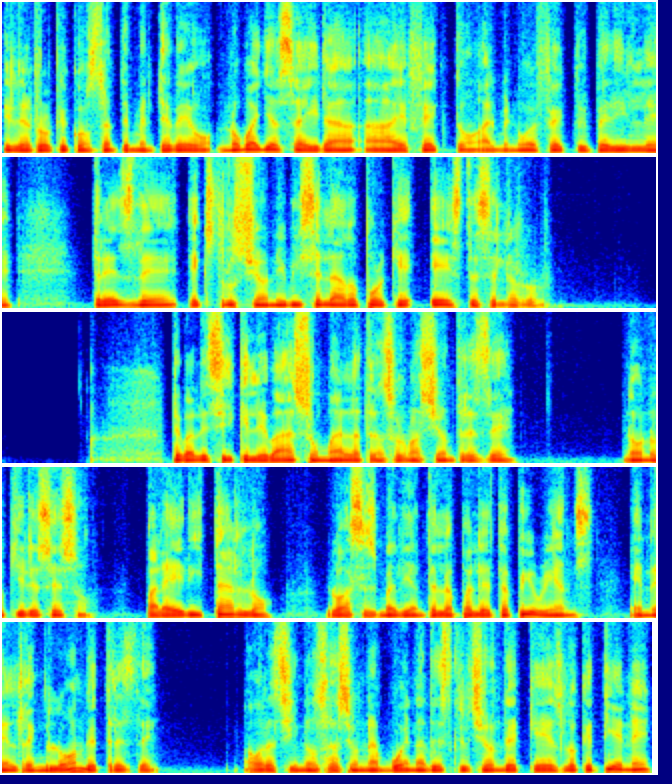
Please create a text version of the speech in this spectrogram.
error que constantemente veo. No vayas a ir a, a efecto, al menú efecto y pedirle 3D, extrusión y biselado porque este es el error. Te va a decir que le va a sumar la transformación 3D. No, no quieres eso. Para editarlo, lo haces mediante la paleta Appearance en el renglón de 3D. Ahora sí nos hace una buena descripción de qué es lo que tiene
